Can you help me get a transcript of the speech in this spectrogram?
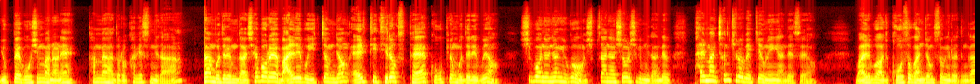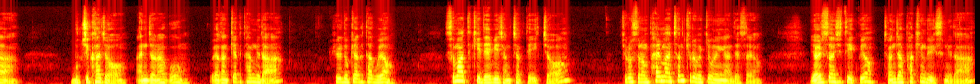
650만 원에 판매하도록 하겠습니다. 다음 모델입니다. 쉐보레 말리부 2.0 LT 디럭스 팩 고급형 모델이고요. 15년형이고 14년 10월식입니다. 근데 8만 1000km밖에 운행이 안 됐어요. 말리부 아주 고속 안정성이라든가 묵직하죠. 안전하고 외관 깨끗합니다. 휠도 깨끗하고요. 스마트키 내비 장착돼 있죠. 키로수는 8만 1000km밖에 운행이 안 됐어요. 열선 시트 있고요. 전자 파킹도 있습니다.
